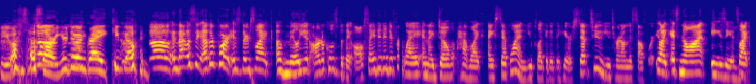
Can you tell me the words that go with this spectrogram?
you. I'm so oh, sorry. You're doing great. Keep going. Oh, and that was the other part is there's like a million articles, but they all say it in a different way, and they don't have like a step one. You plug it into here. Step two, you turn on this software. Like it's not easy. It's mm-hmm. like,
